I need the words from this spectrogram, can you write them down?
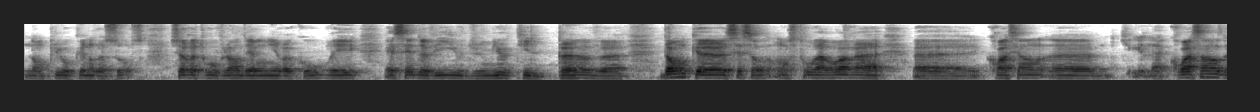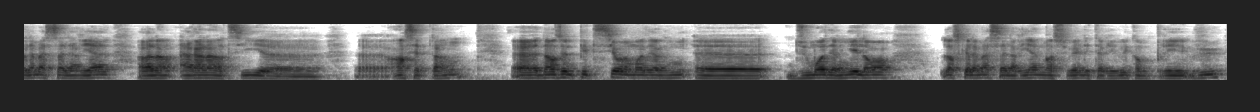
n'ont plus aucune ressource, se retrouvent là en dernier recours et essaient de vivre du mieux qu'ils peuvent. Donc, euh, c'est ça, on se trouve à avoir euh, euh euh, la croissance de la masse salariale a ralenti en septembre. dans une pétition le mois dernier, du mois dernier, lors, lorsque la masse salariale mensuelle est arrivée comme prévu,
